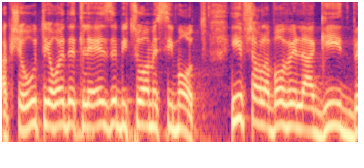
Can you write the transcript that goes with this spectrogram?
הכשירות יורדת לאיזה ביצוע משימות? אי אפשר לבוא ולהגיד ב...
